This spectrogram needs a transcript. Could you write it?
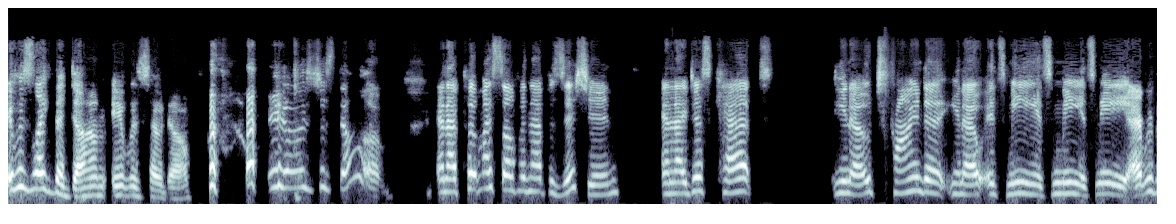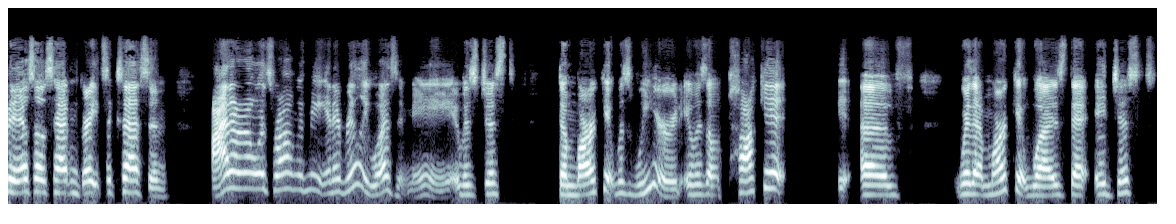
it was like the dumb it was so dumb. It was just dumb and i put myself in that position and i just kept you know trying to you know it's me it's me it's me everybody else was having great success and i don't know what's wrong with me and it really wasn't me it was just the market was weird it was a pocket eh, of where that market was that it just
